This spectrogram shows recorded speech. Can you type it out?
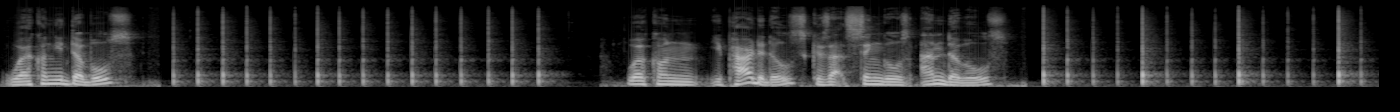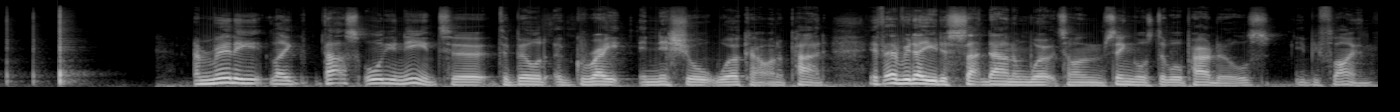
work on your doubles, work on your paradiddles, because that's singles and doubles. And really, like, that's all you need to, to build a great initial workout on a pad. If every day you just sat down and worked on singles, double paradiddles, you'd be flying.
